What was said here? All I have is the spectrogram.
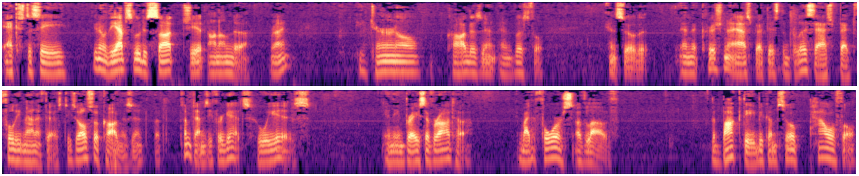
ecstasy. You know, the absolute is Sat Chit Ananda, right? Eternal, cognizant, and blissful. And so the, and the Krishna aspect is the bliss aspect fully manifest. He's also cognizant, but sometimes he forgets who he is in the embrace of Radha, by the force of love. The bhakti becomes so powerful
